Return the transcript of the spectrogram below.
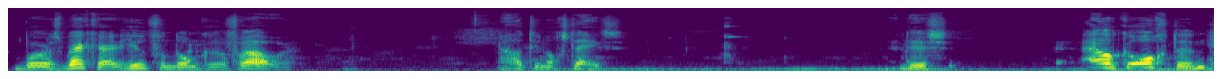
Boris Becker hield van donkere vrouwen. Dat had hij nog steeds. Dus elke ochtend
